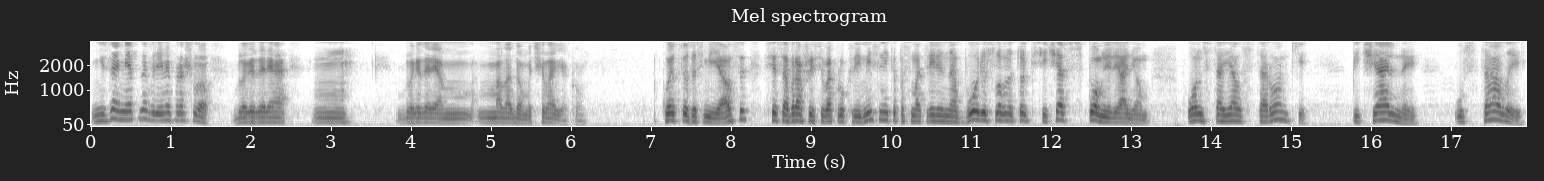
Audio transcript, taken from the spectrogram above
Незаметно время прошло, благодаря... благодаря молодому человеку». Кое-кто засмеялся, все собравшиеся вокруг ремесленника посмотрели на Борю, словно только сейчас вспомнили о нем. Он стоял в сторонке, печальный, усталый,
